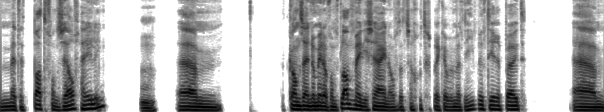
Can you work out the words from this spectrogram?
met het pad van zelfheling. Mm. Ehm, het kan zijn door middel van plantmedicijnen of dat ze een goed gesprek hebben met een hypnotherapeut. Ehm,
